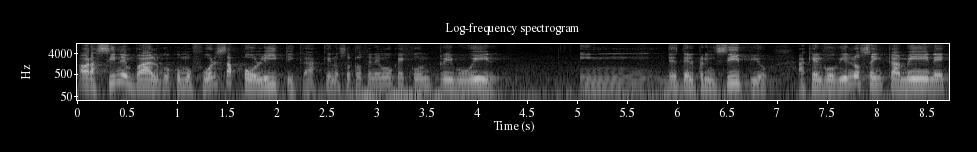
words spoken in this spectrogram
Ahora, sin embargo, como fuerza política que nosotros tenemos que contribuir desde el principio a que el gobierno se encamine,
